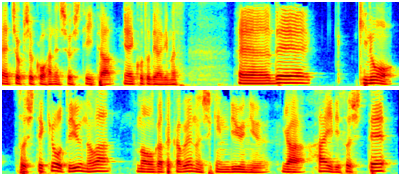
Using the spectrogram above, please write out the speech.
えーちょくちょくお話をしていた、えーことであります。えーで、昨日、そして今日というのは、まあ、大型株への資金流入が入り、そして、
